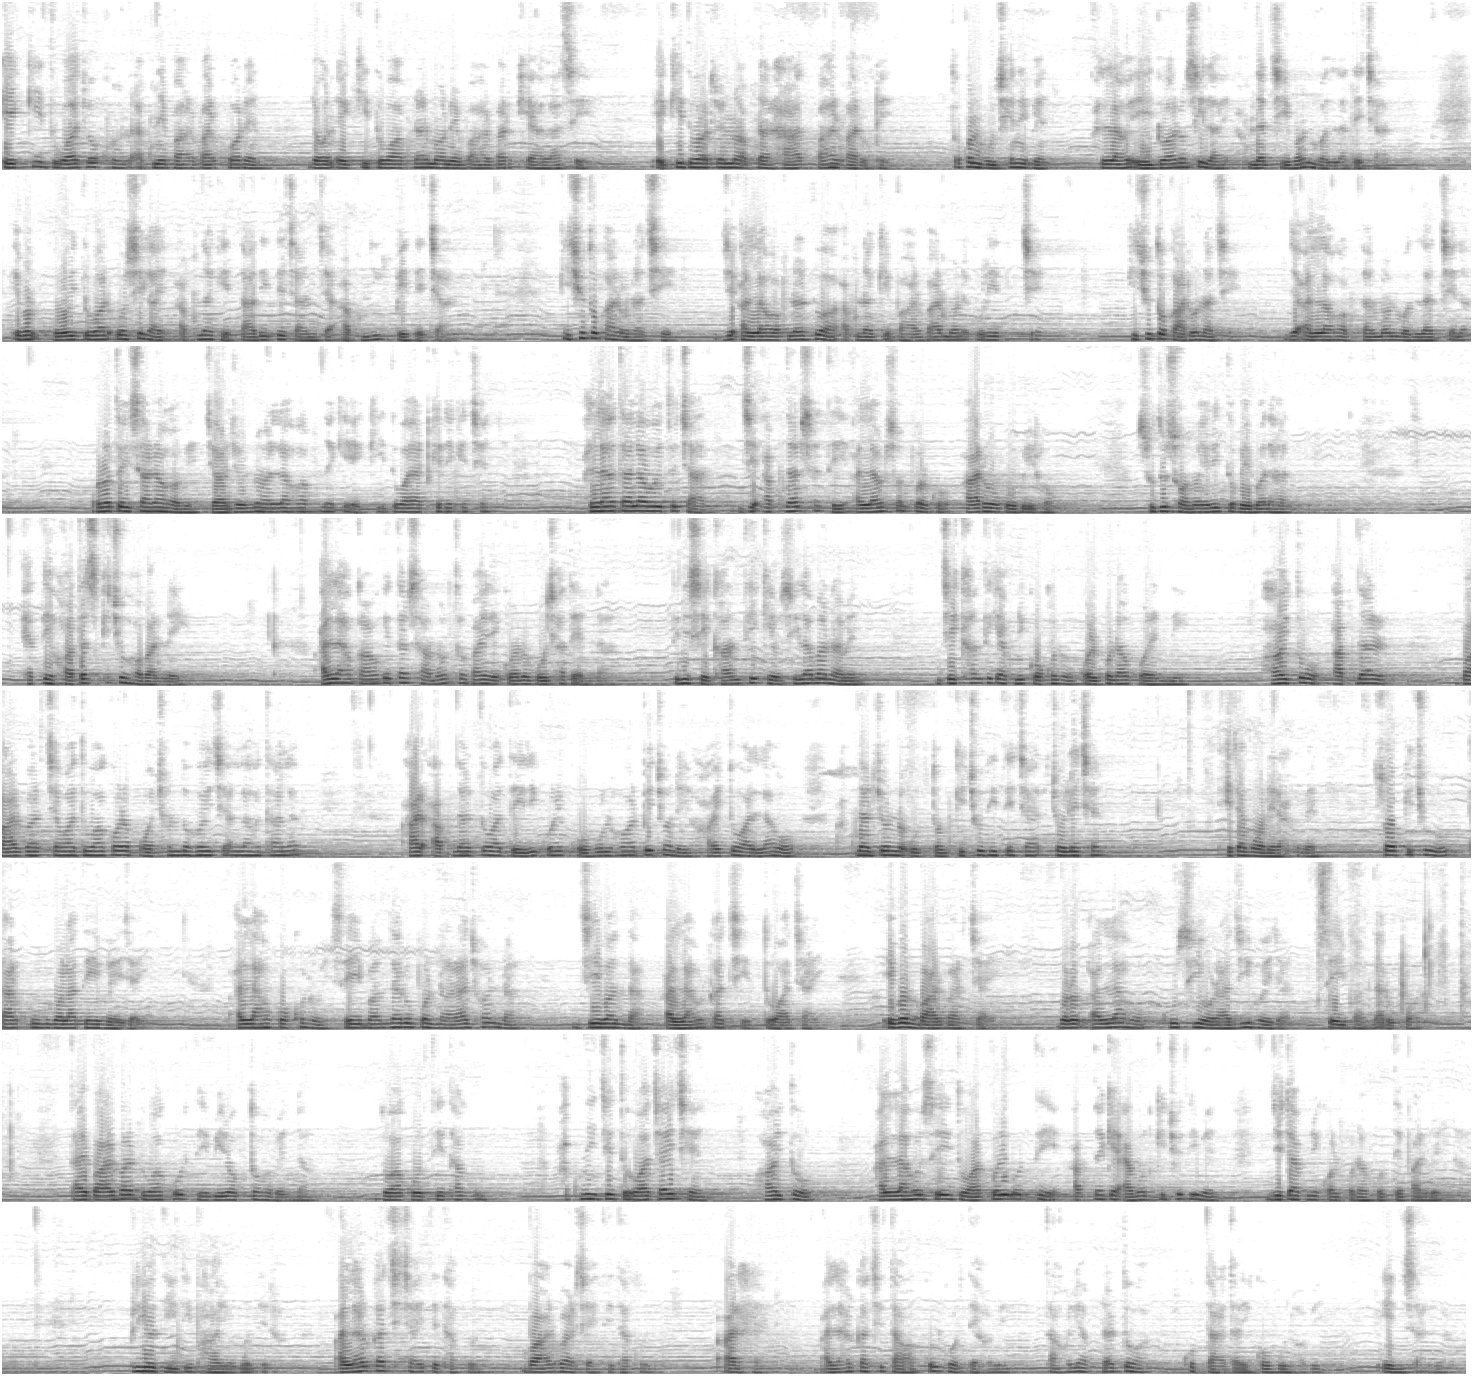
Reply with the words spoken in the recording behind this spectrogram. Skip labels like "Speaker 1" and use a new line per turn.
একই দোয়া যখন আপনি বারবার করেন যখন একই দোয়া আপনার মনে বারবার খেয়াল আসে। একই দোয়ার জন্য আপনার হাত বারবার ওঠে। তখন বুঝে নেবেন, আল্লাহ এই দোয়ার ওসিলায় আপনার জীবন বদলাতে চান এবং ওই দোয়ার ওসিলায় আপনাকে তা দিতে চান যা আপনি পেতে চান। কিছু তো কারণ আছে যে আল্লাহ আপনার দোয়া আপনাকে বারবার মনে করিয়ে দিচ্ছে। কিছু তো কারণ আছে যে আল্লাহ আপনার মন বদলাচ্ছে না। কোনো তো ইশারা হবে, যার জন্য আল্লাহ আপনাকে একই দোয়ায় আটকে রেখেছেন। আল্লাহ তালা হয়তো চান যে আপনার সাথে আল্লাহর সম্পর্ক আরও গভীর হোক। শুধু সময়েরই তো ব্যবধান। এতে হতাশ কিছু হবার নেই। আল্লাহ কাউকে তার সামর্থ্য বাইরে কোনো বোঝা দেন না। তিনি সেখান থেকেও শিলা বানাবেন, যেখান থেকে আপনি কখনো কল্পনাও করেননি। হয়তো আপনার বারবার চাওয়া দোয়া করা পছন্দ হয়েছে আল্লাহ তাআলা। আর আপনার দোয়া দেরি করে কবুল হওয়ার পেছনে হয়তো আল্লাহ আপনার জন্য উত্তম কিছু দিতে চলেছেন। এটা মনে রাখবেন। সব কিছু তার কোন বলাতেই হয়ে যায়। আল্লাহ কখনোই সেই বান্দার উপর নারাজ হন না। যে বান্দা আল্লাহর কাছে দোয়া চায় এবং বারবার চায়। বরং আল্লাহ খুশি ও রাজি হয়ে যান সেই বান্দার উপর। তাই বারবার দোয়া করতে বিরক্ত হবেন না। দোয়া করতে থাকুন। আপনি যে দোয়া চাইছেন, হয়তো আল্লাহ সেই দোয়ার পরিবর্তে আপনাকে এমন কিছু দিবেন যেটা আপনি কল্পনা করতে পারবেন না। প্রিয় দিদি ভাই ও বোনেরা, আল্লাহর কাছে চাইতে থাকুন, বারবার চাইতে থাকুন। আর হ্যাঁ আল্লাহর কাছে তাওয়াক্কুল করতে হবে, তাহলে আপনার দোয়া খুব তাড়াতাড়ি কবুল হবে ইনশাল্লাহ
